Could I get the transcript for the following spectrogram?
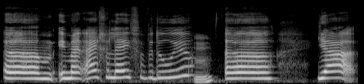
Ehm, in mijn eigen leven bedoel je? Hm. Eh, ja,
